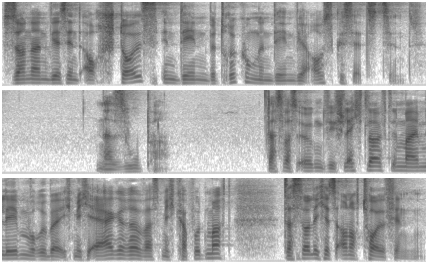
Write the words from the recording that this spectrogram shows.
sondern wir sind auch stolz in den Bedrückungen, denen wir ausgesetzt sind. Na super. Das, was irgendwie schlecht läuft in meinem Leben, worüber ich mich ärgere, was mich kaputt macht, das soll ich jetzt auch noch toll finden.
